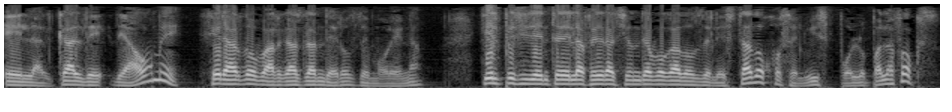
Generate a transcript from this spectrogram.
el alcalde de Ahome, Gerardo Vargas Landeros de Morena, y el presidente de la Federación de Abogados del Estado, José Luis Polo Palafox.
